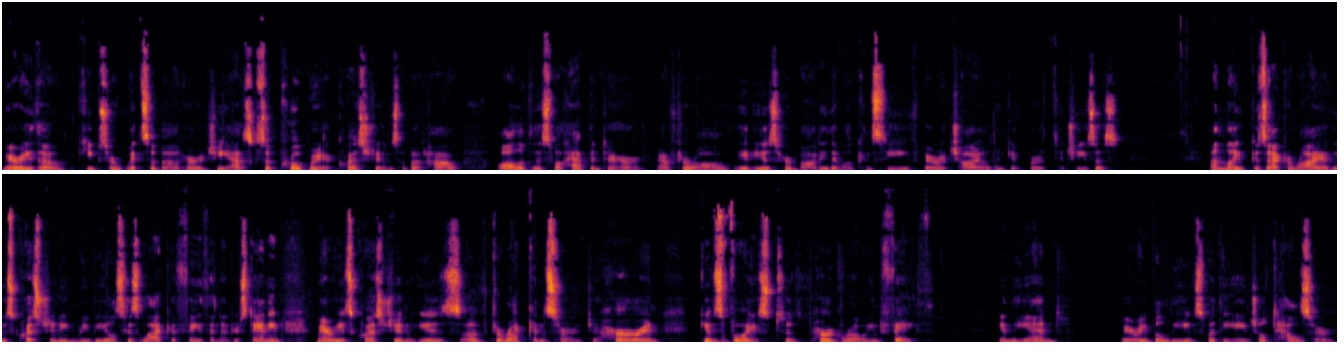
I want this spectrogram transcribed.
Mary, though, keeps her wits about her, and she asks appropriate questions about how all of this will happen to her. After all, it is her body that will conceive, bear a child, and give birth to Jesus. Unlike Zechariah, whose questioning reveals his lack of faith and understanding, Mary's question is of direct concern to her and gives voice to her growing faith. In the end, Mary believes what the angel tells her,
